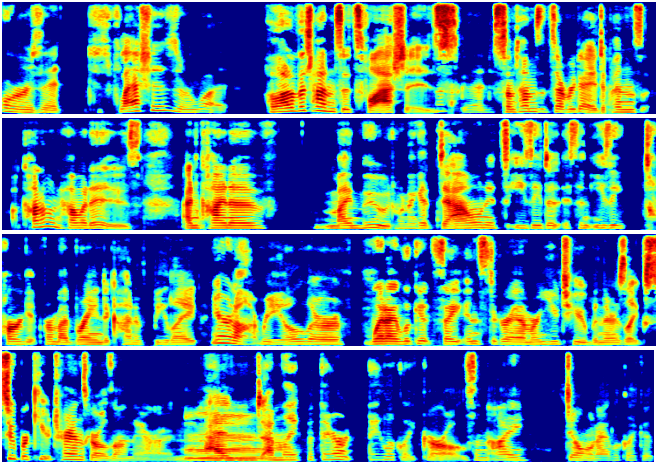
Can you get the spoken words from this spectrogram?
or is it just flashes or what? A lot of the times it's That's flashes. good. Sometimes it's every day. It depends kind of on how it is and kind of my mood. When I get down, it's easy to, it's an easy target for my brain to kind of be like, you're not real. Or when I look at, say, Instagram or YouTube and there's like super cute trans girls on there and, and I'm Mm. like, but they're, they look like girls and I don't. I look like a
